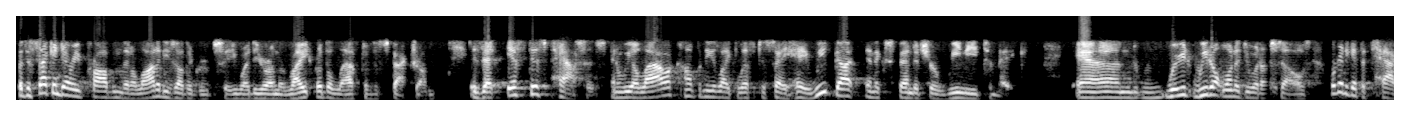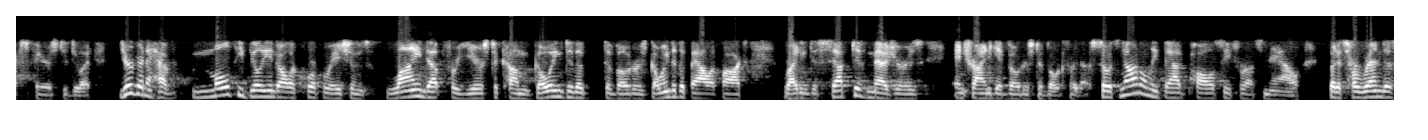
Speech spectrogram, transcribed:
But the secondary problem that a lot of these other groups see, whether you're on the right or the left of the spectrum, is that if this passes and we allow a company like Lyft to say, hey, we've got an expenditure we need to make, and we, we don't want to do it ourselves. We're going to get the taxpayers to do it. You're going to have multi-billion dollar corporations lined up for years to come, going to the, the voters, going to the ballot box, writing deceptive measures and trying to get voters to vote for this. So it's not only bad policy for us now, but it's horrendous.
